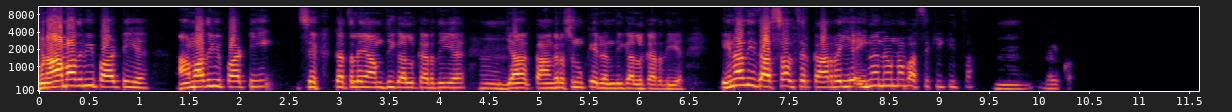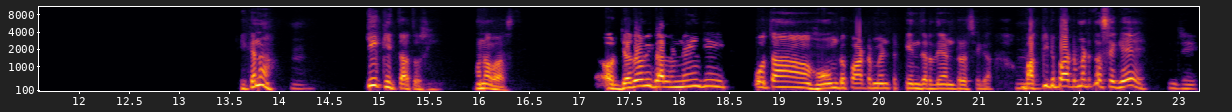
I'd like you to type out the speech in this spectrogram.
ਹੁਣ ਆਮ ਆਦਮੀ ਪਾਰਟੀ ਹੈ ਆਮ ਆਦਮੀ ਪਾਰਟੀ ਸਿੱਖ ਕਤਲੇਆਮ ਦੀ ਗੱਲ ਕਰਦੀ ਹੈ ਜਾਂ ਕਾਂਗਰਸ ਨੂੰ ਘੇਰਨ ਦੀ ਗੱਲ ਕਰਦੀ ਹੈ। ਇਹਨਾਂ ਦੀ 10 ਸਾਲ ਸਰਕਾਰ ਰਹੀ ਹੈ ਇਹਨਾਂ ਨੇ ਉਹਨਾਂ ਵਾਸਤੇ ਕੀ ਕੀਤਾ? ਹੂੰ ਬਿਲਕੁਲ। ਠੀਕ ਹੈ ਨਾ? ਕੀ ਕੀਤਾ ਤੁਸੀਂ ਉਹਨਾਂ ਵਾਸਤੇ? ਔਰ ਜਦੋਂ ਵੀ ਗੱਲ ਨਹੀਂ ਜੀ ਉਹ ਤਾਂ ਹੋਮ ਡਿਪਾਰਟਮੈਂਟ ਕੇਂਦਰ ਦੇ ਅੰਡਰ ਸੀਗਾ। ਬਾਕੀ ਡਿਪਾਰਟਮੈਂਟ ਤਾਂ ਸੀਗੇ। ਜੀ।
